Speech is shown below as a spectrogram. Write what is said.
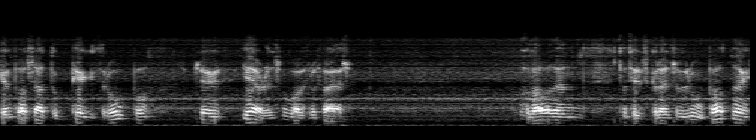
Tyskeren på å sette opp piggtråd på det gjerdet som var fra før. Og da var det en av tyskerne som ropte at meg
